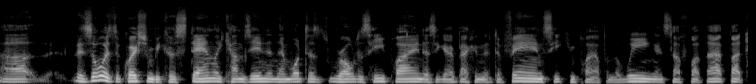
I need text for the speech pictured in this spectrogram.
Uh, there's always the question because Stanley comes in, and then what does role does he play? And does he go back in the defence? He can play up on the wing and stuff like that. But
